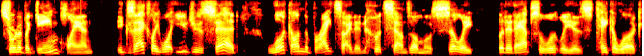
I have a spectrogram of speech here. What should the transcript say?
sort of a game plan, exactly what you just said. Look on the bright side. I know it sounds almost silly, but it absolutely is. Take a look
